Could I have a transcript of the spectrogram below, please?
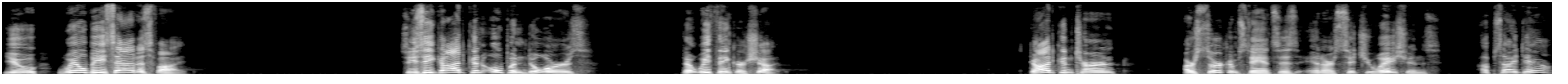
You will be satisfied. So you see, God can open doors that we think are shut. God can turn our circumstances and our situations upside down.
